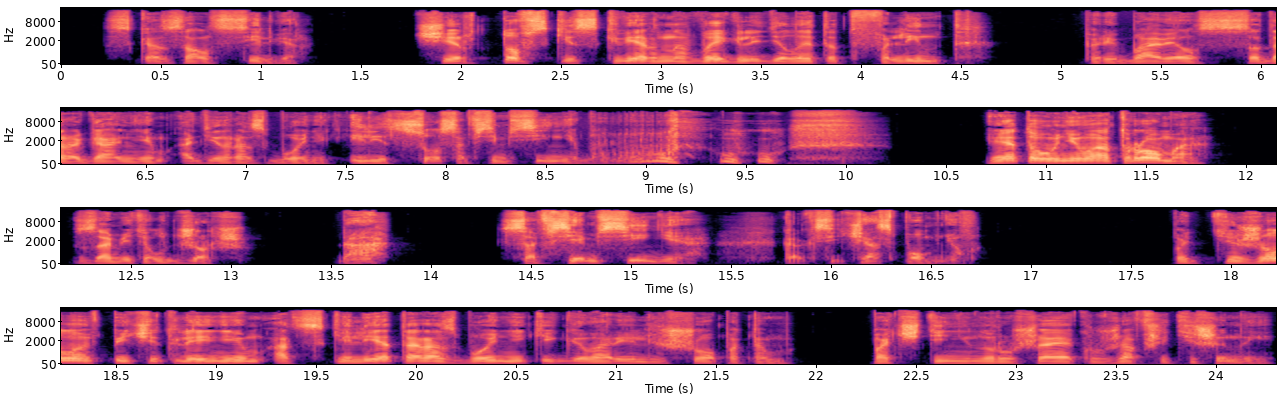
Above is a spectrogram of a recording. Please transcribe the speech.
— сказал Сильвер. «Чертовски скверно выглядел этот Флинт», — прибавил с содроганием один разбойник, и лицо совсем синее. «Это у него от Рома», — заметил Джордж. «Да, совсем синее, как сейчас помню». Под тяжелым впечатлением от скелета разбойники говорили шепотом почти не нарушая окружавшей тишины.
